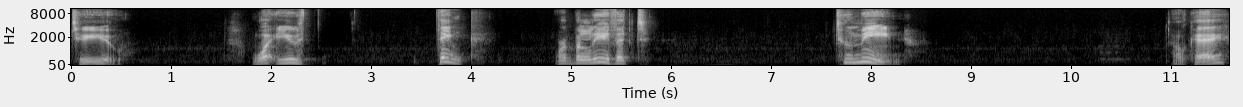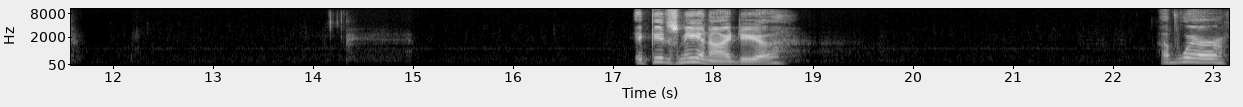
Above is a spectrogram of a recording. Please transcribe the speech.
to you. What you think or believe it to mean. Okay? It gives me an idea of where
